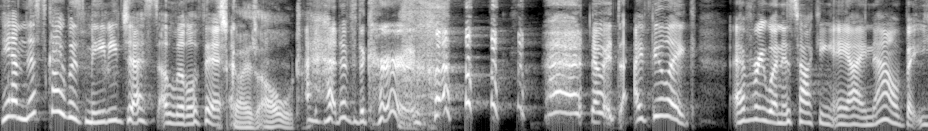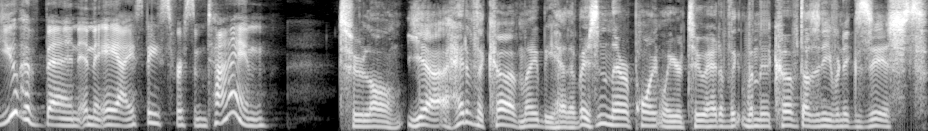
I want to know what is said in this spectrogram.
man, this guy was maybe just a little bit. This guy is old. Ahead of the curve. no, it's, I feel like everyone is talking AI now, but you have been in the AI space for some time too long. Yeah, ahead of the curve, maybe Heather. But isn't there a point where you're too ahead of the when the curve doesn't even exist?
